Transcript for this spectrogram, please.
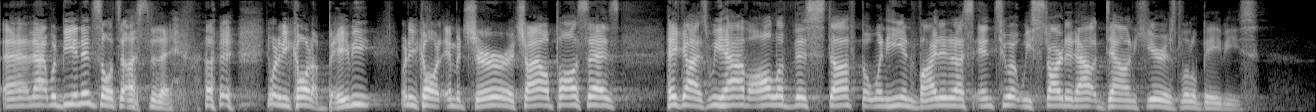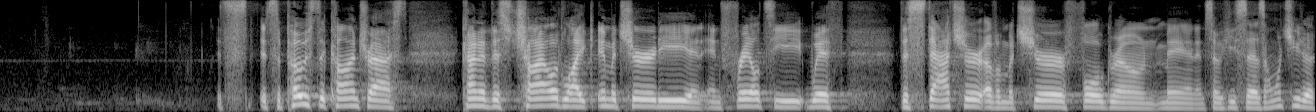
And that would be an insult to us today. you want to be called a baby? What do you call it, immature or a child? Paul says, Hey guys, we have all of this stuff, but when he invited us into it, we started out down here as little babies. It's, it's supposed to contrast kind of this childlike immaturity and, and frailty with the stature of a mature, full grown man. And so he says, I want you to,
